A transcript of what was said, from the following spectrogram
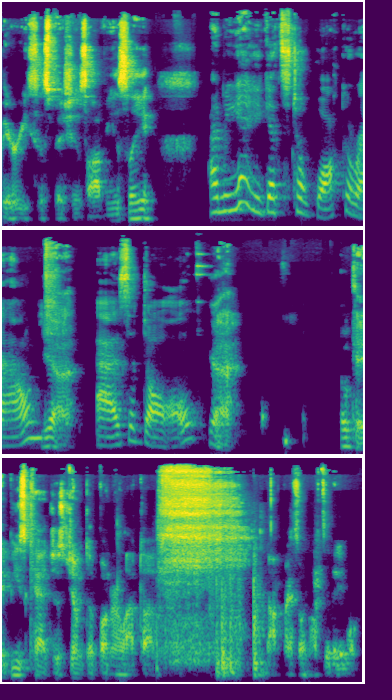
very suspicious. Obviously, I mean, yeah, he gets to walk around yeah, as a doll. yeah. Okay, Beast Cat just jumped up on our laptop. Knock my phone off the table.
